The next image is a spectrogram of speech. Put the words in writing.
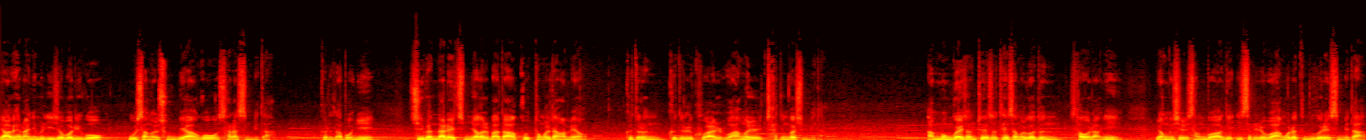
야훼 하나님을 잊어버리고 우상을 숭배하고 살았습니다. 그러다 보니 주변 나라의 침략을 받아 고통을 당하며 그들은 그들을 구할 왕을 찾은 것입니다. 암몬과의 전투에서 대성을 거둔 사울왕이 명실상부하게 이스라엘의 왕으로 등극을 했습니다.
